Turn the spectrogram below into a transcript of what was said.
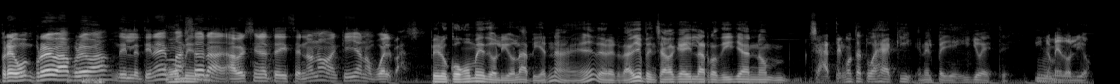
Pregu- prueba, prueba. Dile, ¿tienes ¿cómo más me- horas? A ver si no te dice, no, no, aquí ya no vuelvas. Pero cómo me dolió la pierna, ¿eh? De verdad, yo pensaba que ahí la rodilla no... O sea, tengo tatuaje aquí, en el pellejillo este, y no me dolió.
